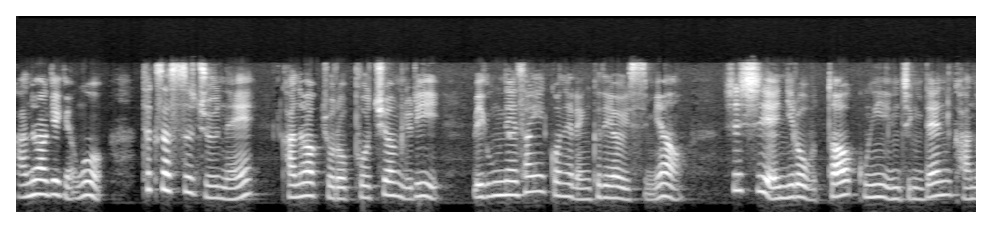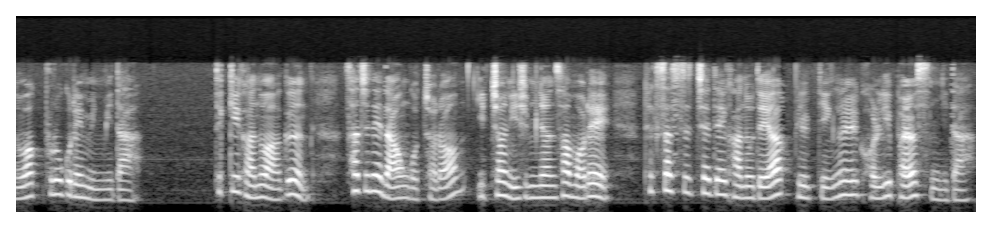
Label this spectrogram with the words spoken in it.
간호학의 경우 텍사스 주 내 간호학 졸업 후 취업률이 미국 내 상위권에 랭크되어 있으며 CCNE로부터 공인 인증된 간호학 프로그램입니다. 특히 간호학은 사진에 나온 것처럼 2020년 3월에 텍사스 최대 간호대학 빌딩을 건립하였습니다.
